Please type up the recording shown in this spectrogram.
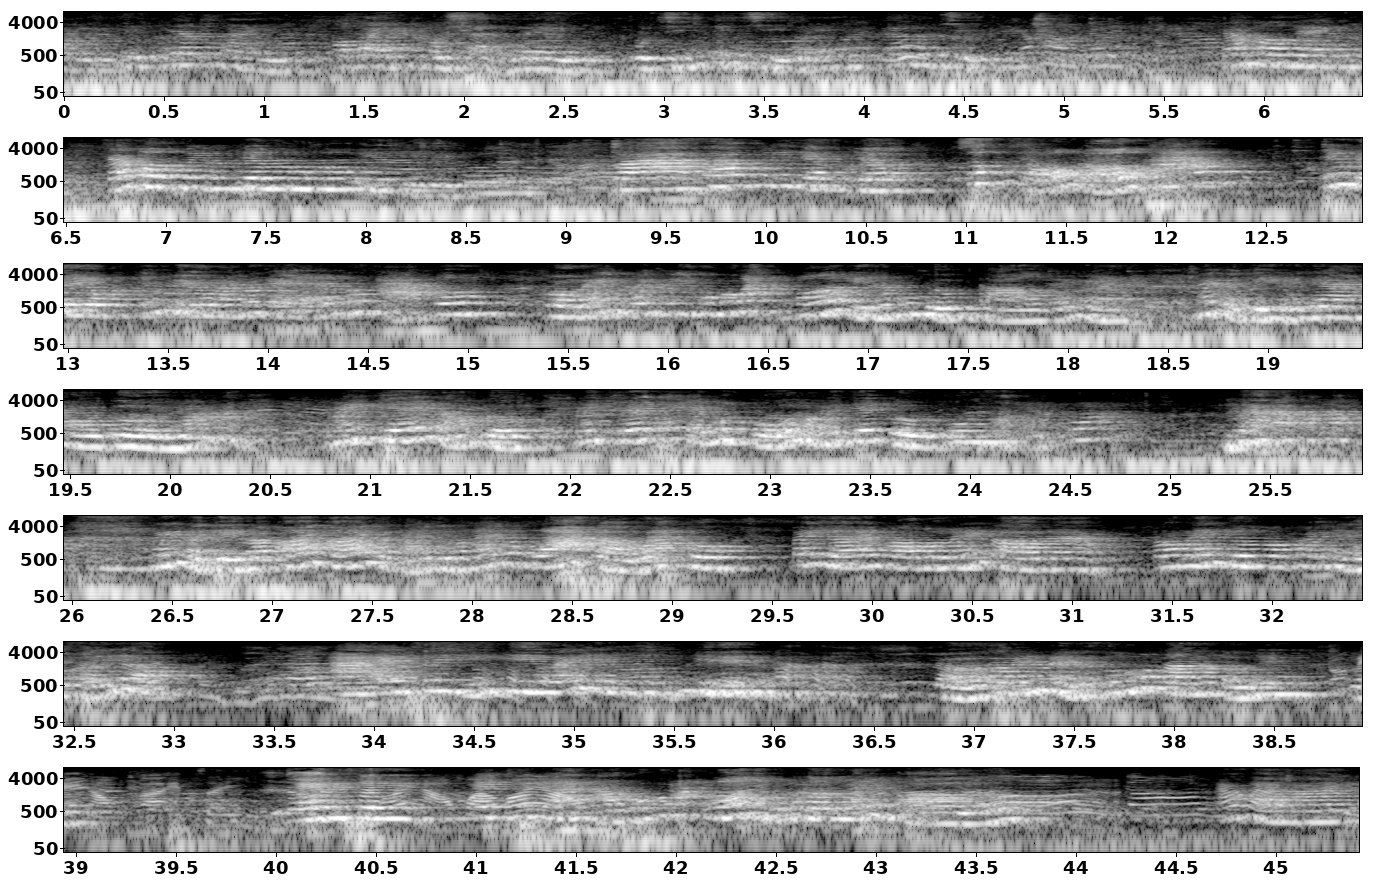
bài thiện nhân này học bài hào sản này của chính mình chỉ của em. Cảm ơn chị. Cảm ơn em. Cảm ơn nguyên nhân luôn luôn yêu chị. Phương và sau khi đẹp nhật, xuất sổ đổ tháo thiếu điều thiếu điều là nó đè nó nạp luôn rồi mấy quay phim không có bắt mới thì nó cũng được tờ cả nhà. Mấy bà chị lại ra ngồi cười quá. Mấy chế là không được. Mấy chế thấy em mất của mà mấy chế cười vui phản quá. Mấy bà chị nó nói nói là tại vì nó thấy nó quá trời quá luôn mười mấy tờ nè. Con lấy chưa con phải nghệ sĩ không? À mc diễn viên lấy mc diễn viên. Trời ơi sao mấy đứa này nó xuống ta nó tự nhiên Mới học và MC MC Mới học và mới học không có mắc mới gì cũng lên lấy tờ nữa áo bà ai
